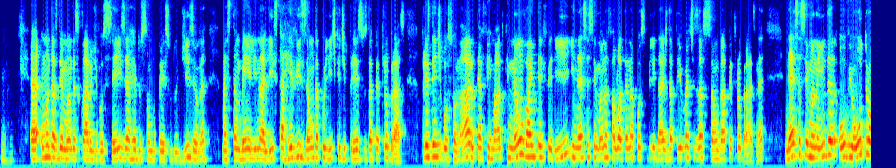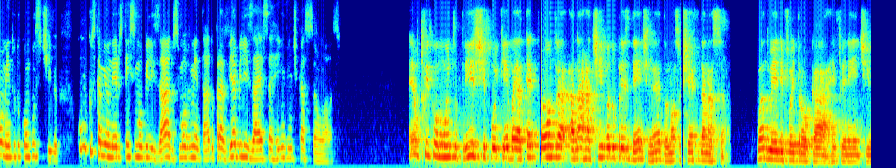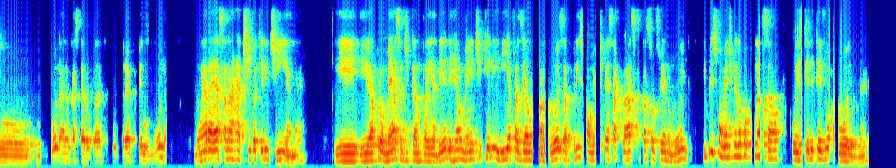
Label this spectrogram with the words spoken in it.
Uhum. É, uma das demandas, claro, de vocês é a redução do preço do diesel, né? Mas também ali na lista a revisão da política de preços da Petrobras. O presidente Bolsonaro tem afirmado que não vai interferir e nessa semana falou até na possibilidade da privatização da Petrobras, né? Nessa semana ainda houve outro aumento do combustível. Como que os caminhoneiros têm se mobilizado, se movimentado para viabilizar essa reivindicação, Wallace? Eu fico muito triste porque vai até contra a narrativa do presidente, né, do nosso chefe da nação. Quando ele foi trocar referente o, o né, o Castelo Branco, o Branco pelo Luna, não era essa narrativa que ele tinha, né? E, e, a promessa de campanha dele realmente que ele iria fazer alguma coisa, principalmente para essa classe que está sofrendo muito, e principalmente pela população, por isso que ele teve o apoio. Né?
